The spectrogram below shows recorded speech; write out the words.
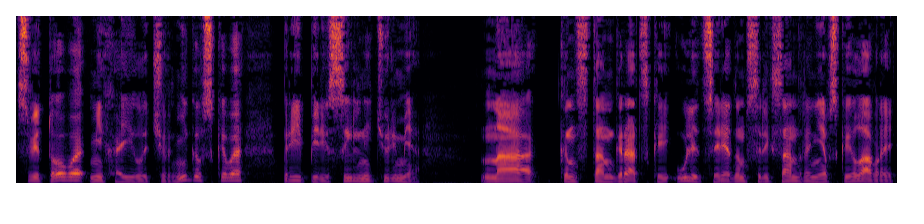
святого Михаила Черниговского при Пересыльной тюрьме на Констанградской улице рядом с Александро-Невской лаврой.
